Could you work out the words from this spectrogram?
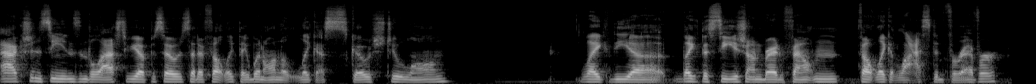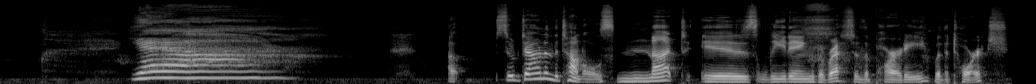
action scenes in the last few episodes that I felt like they went on a, like a skosh too long. Like the uh like the siege on Red Fountain felt like it lasted forever. Yeah. So down in the tunnels, Nut is leading the rest of the party with a torch.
